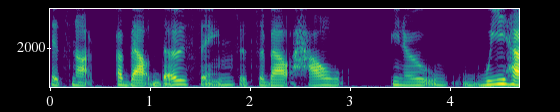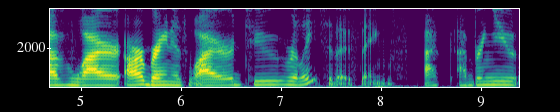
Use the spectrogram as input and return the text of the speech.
It's not about those things. It's about how, you know, we have wired, our brain is wired to relate to those things. I, I bring you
